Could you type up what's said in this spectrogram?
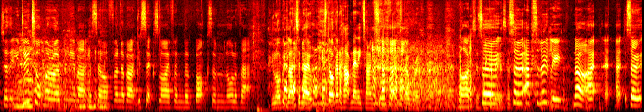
so that you do talk more openly about yourself and about your sex life and the box and all of that. You'll all be glad to know it's not going to happen anytime soon, folks. Don't worry. Box is so, so absolutely no. I, uh, so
